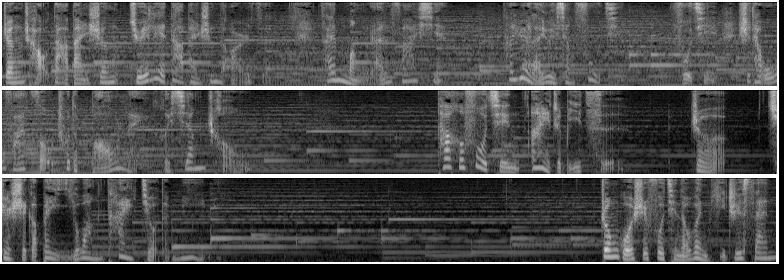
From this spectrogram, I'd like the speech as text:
争吵大半生、决裂大半生的儿子，才猛然发现，他越来越像父亲，父亲是他无法走出的堡垒和乡愁。他和父亲爱着彼此，这却是个被遗忘太久的秘密。中国式父亲的问题之三，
